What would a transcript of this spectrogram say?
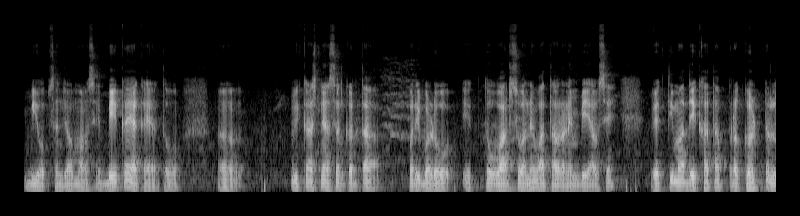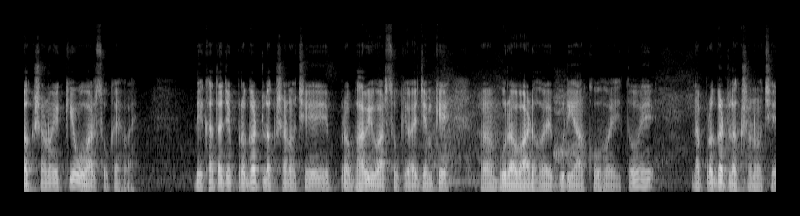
બી ઓપ્શન જવાબમાં આવશે. બે કયા કયા? તો વિકાસને અસર કરતા પરિબળો એક તો વારસો અને વાતાવરણ એમ બે આવશે. વ્યક્તિમાં દેખાતા પ્રગટ લક્ષણો એ કેવો વારસો કહેવાય? દેખાતા જે પ્રગટ લક્ષણો છે એ પ્રભાવી વારસો કહેવાય. જેમ કે ભૂરા વાળ હોય, ભૂરી આંખો હોય, તો એના પ્રગટ લક્ષણો છે.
